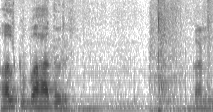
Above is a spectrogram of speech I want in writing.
हल्क बहादुर। काण्ड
